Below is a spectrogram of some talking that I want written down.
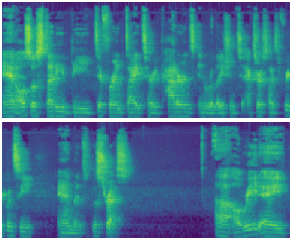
and also studied the different dietary patterns in relation to exercise frequency and mental distress. Uh, I'll read a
